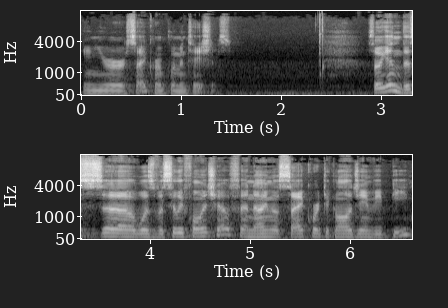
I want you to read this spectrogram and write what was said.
in your Sitecore implementations. So again, this uh, was Vasiliy Fomichev, and I'm a Sitecore Technology MVP.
